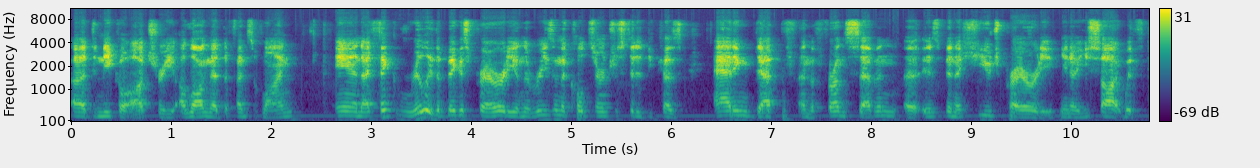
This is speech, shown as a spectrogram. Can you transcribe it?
uh, Denico Autry along that defensive line. And I think really the biggest priority and the reason the Colts are interested is because adding depth and the front seven uh, has been a huge priority. You know, you saw it with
